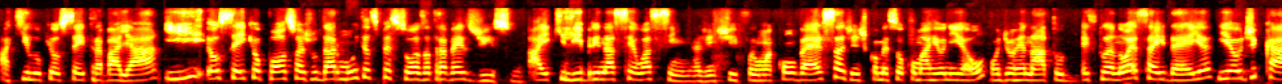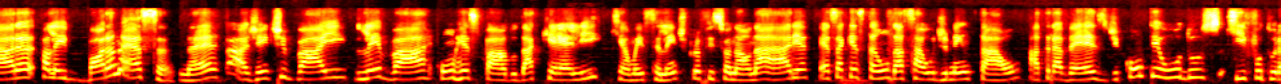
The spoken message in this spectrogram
aquilo que eu sei trabalhar e eu sei que eu posso ajudar muitas pessoas através disso. A Equilibre nasceu assim. A gente foi uma conversa, a gente começou com uma reunião onde o Renato explanou essa ideia e eu de cara falei, bora nessa, né? A gente vai levar com o respaldo da Kelly, que é uma excelente profissional na área, essa questão da saúde mental através de conteúdos que futuramente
